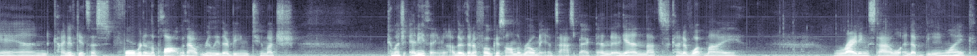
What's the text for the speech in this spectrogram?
and kind of gets us forward in the plot without really there being too much too much anything other than a focus on the romance aspect. And again, that's kind of what my writing style will end up being like.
